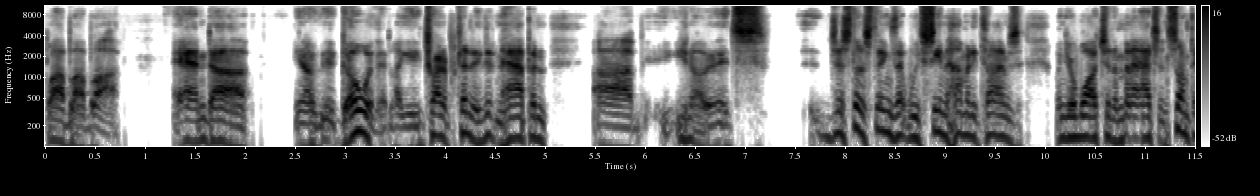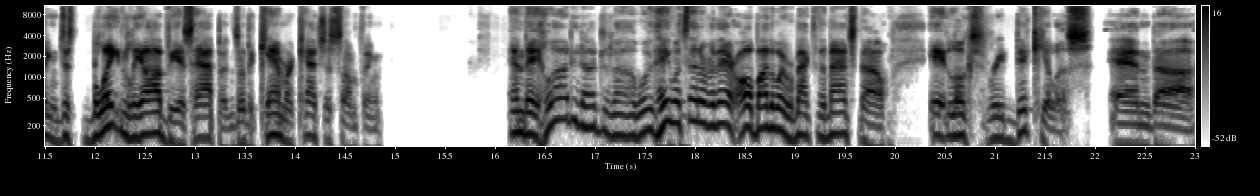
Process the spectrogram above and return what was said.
Blah blah blah, and uh, you know go with it. Like you try to pretend it didn't happen. Uh, you know, it's just those things that we've seen how many times when you're watching a match and something just blatantly obvious happens or the camera catches something and they hey what's that over there oh by the way we're back to the match now it looks ridiculous and uh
